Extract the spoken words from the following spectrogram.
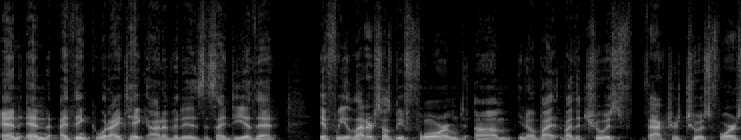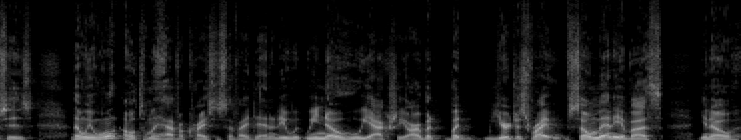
And and I think what I take out of it is this idea that if we let ourselves be formed, um, you know, by by the truest factors, truest forces, then we won't ultimately have a crisis of identity. We, we know who we actually are. But but you're just right. So many of us, you know,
